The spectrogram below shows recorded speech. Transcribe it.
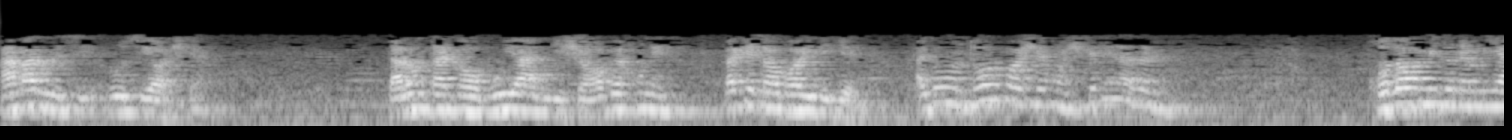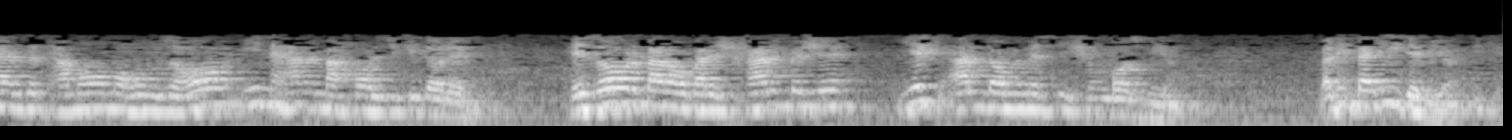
همه روسی، روسیاش کرد. در اون تکابوی اندیشه ها بخونید و کتاب های دیگه. اگه اونطور باشه مشکلی نداریم. خدا می‌دونه میارزه تمام حوزه ها این همه مخارجی که داره. هزار برابرش خرج بشه یک علامه مثل ایشون باز بیاد. ولی بعیده بیاد دیگه.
